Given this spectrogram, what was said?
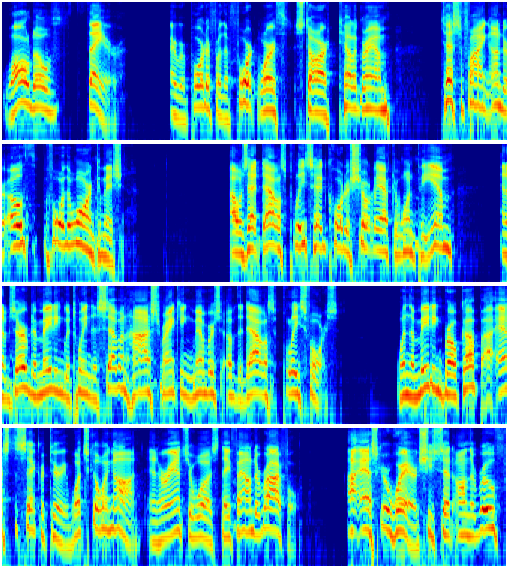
Waldo Thayer, a reporter for the Fort Worth Star Telegram, testifying under oath before the Warren Commission. I was at Dallas Police Headquarters shortly after 1 p.m. and observed a meeting between the seven highest ranking members of the Dallas Police Force. When the meeting broke up, I asked the secretary, What's going on? And her answer was, They found a rifle. I asked her where. She said, On the roof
